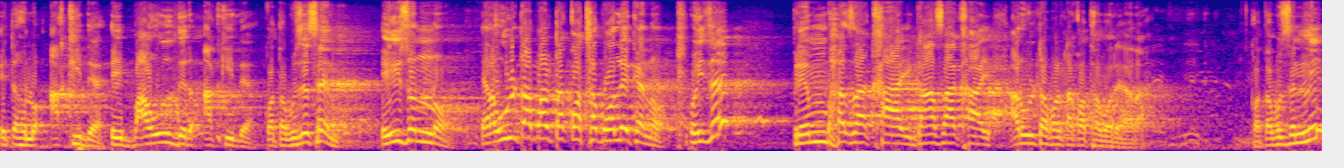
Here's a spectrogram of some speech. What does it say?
এটা হলো আকিদা, এই বাউলদের আকিদা। কথা বুঝেছেন? এই জন্য এরা উল্টা পাল্টা কথা বলে কেন? ওই যে প্রেম ভাজা খায়, গাঁজা খায়, আর উল্টা পাল্টা কথা বলে এরা। কথা বুঝেননি?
